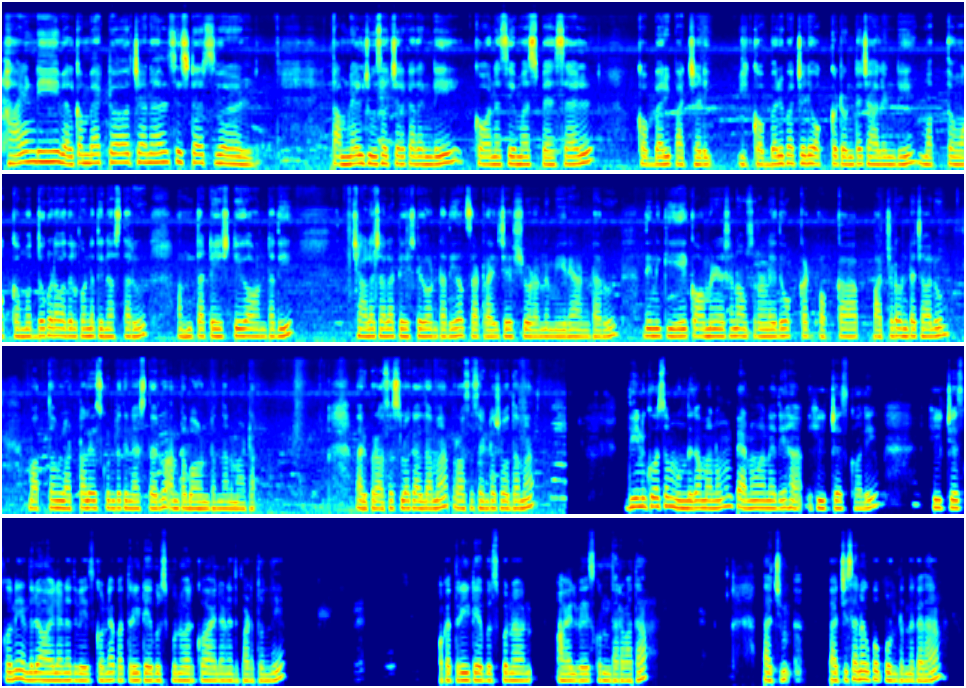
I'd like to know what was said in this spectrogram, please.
Hi అండి welcome back to our channel sisters world. Thumbnail చూసి వచ్చారు కదండి కోనసీమ స్పెషల్ కొబ్బరి పచ్చడి. ఈ కొబ్బరి పచ్చడి ఒక్కటి ఉంటే చాలండి మొత్తం ఒక్క ముద్ద కూడా వదలకుండా తినేస్తారు. అంత టేస్టీగా ఉంటుంది. చాలా చాలా టేస్టీగా ఉంటుంది. ఒకసారి ట్రై చేసి చూడండి మీరే అంటారు. దీనికి ఏ కాంబినేషన్ అవసరం లేదు. ఒక్క ఒక్క పచ్చడి ఉంటే చాలు. మొత్తం లొట్టలు వేసుకుంటూ తినేస్తారు. అంత బాగుంటుంది మరి ప్రాసెస్లోకి వెళ్దామా? ప్రాసెస్ ఏంటో చూద్దామా? దీనికోసం ముందుగా మనం పెనం అనేది హీట్ చేసుకోవాలి. హీట్ చేసుకొని ఇందులో ఆయిల్ అనేది వేసుకోండి. ఒక త్రీ టేబుల్ స్పూన్ వరకు ఆయిల్ అనేది పడుతుంది. ఒక త్రీ టేబుల్ స్పూన్ ఆయిల్ వేసుకున్న తర్వాత పచ్చి పచ్చిశనగపప్పు ఉంటుంది కదా?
